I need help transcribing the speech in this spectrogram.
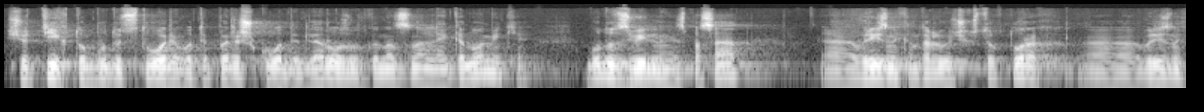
що ті, хто будуть створювати перешкоди для розвитку національної економіки, будуть звільнені з посад е, в різних контролюючих структурах, в різних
